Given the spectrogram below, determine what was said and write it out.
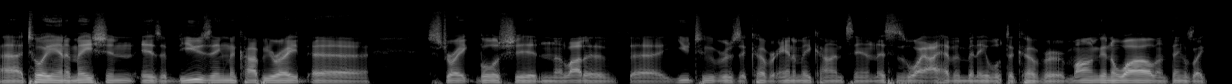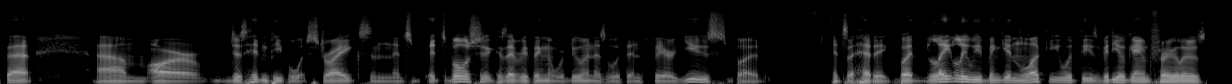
Uh, Toei Animation is abusing the copyright. Uh, strike bullshit and a lot of uh, YouTubers that cover anime content. This is why I haven't been able to cover manga in a while and things like that. Um, are just hitting people with strikes, and it's it's bullshit because everything that we're doing is within fair use, but it's a headache. But lately, we've been getting lucky with these video game trailers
